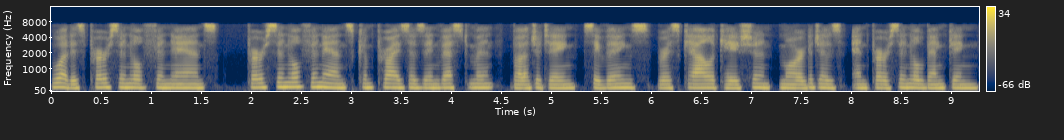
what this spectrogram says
What is personal finance? Personal finance comprises investment, budgeting, savings, risk allocation, mortgages, and personal banking.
